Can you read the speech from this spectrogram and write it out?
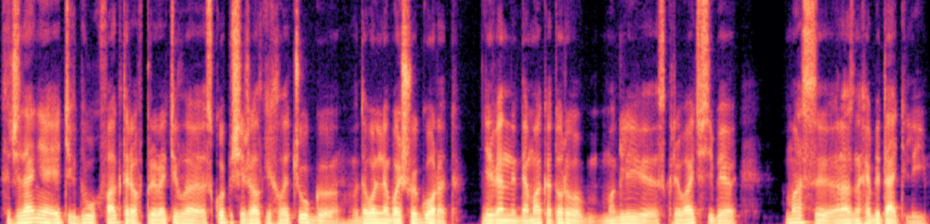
Сочетание этих двух факторов превратило скопище жалких лачуг в довольно большой город, деревянные дома которого могли скрывать в себе массы разных обитателей.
